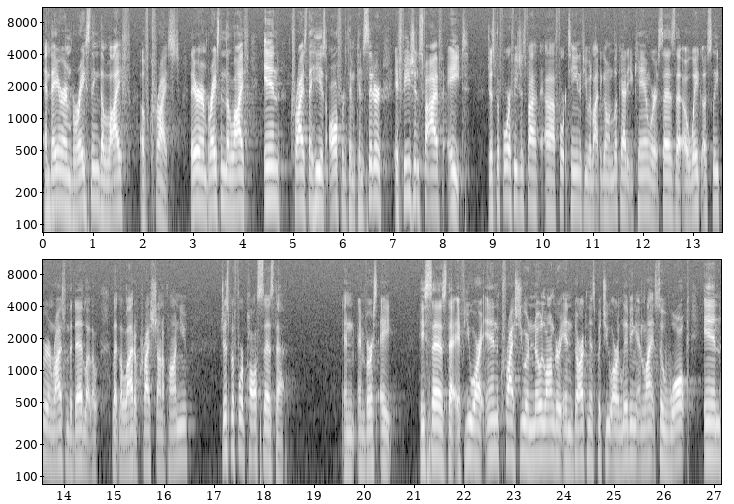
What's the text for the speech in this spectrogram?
And they are embracing the life of Christ. They are embracing the life in Christ that He has offered them. Consider Ephesians 5 8. Just before Ephesians 5 uh, 14, if you would like to go and look at it, you can, where it says that, Awake, O sleeper, and rise from the dead, let the, let the light of Christ shine upon you. Just before Paul says that, in, in verse 8, he says that if you are in Christ, you are no longer in darkness, but you are living in light. So walk in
